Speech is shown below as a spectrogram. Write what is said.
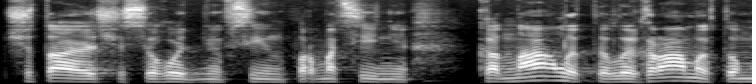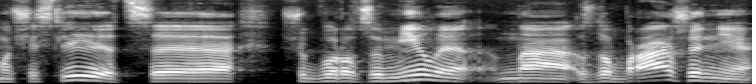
читаючи сьогодні всі інформаційні канали, телеграми, в тому числі, це щоб ви розуміли, на зображенні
